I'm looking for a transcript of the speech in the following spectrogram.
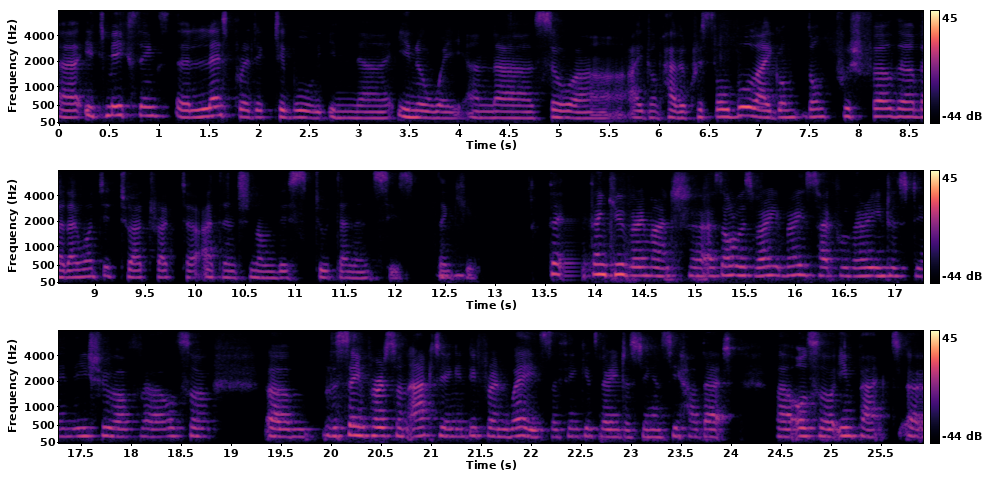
Uh, it makes things less predictable in, in a way. And so I don't have a crystal ball. I don't, push further, but I wanted to attract attention on these two tendencies. Thank mm-hmm. you. Thank you very much. Uh, as always, very, very insightful, very interesting. The issue of uh, also um, the same person acting in different ways. I think it's very interesting and see how that uh, also impact uh,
